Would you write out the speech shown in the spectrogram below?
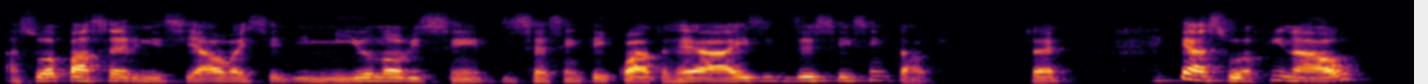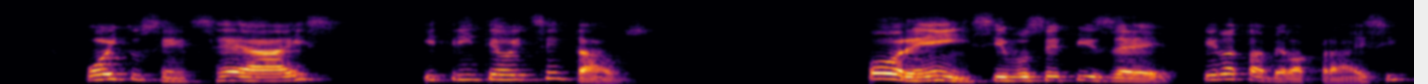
a sua parcela inicial vai ser de R$ 1.964,16, certo? E a sua final, R$ 800,38. Porém, se você fizer pela tabela Price,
